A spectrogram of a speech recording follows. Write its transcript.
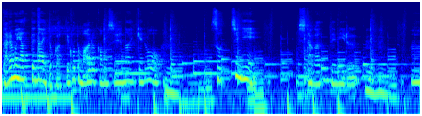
誰もやってないとかっていうこともあるかもしれないけどそっちに従ってみる。うんうん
